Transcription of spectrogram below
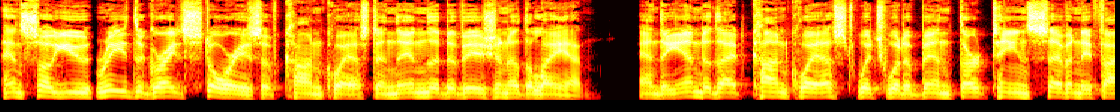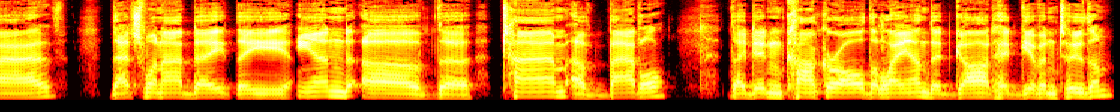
And so you read the great stories of conquest and then the division of the land and the end of that conquest, which would have been 1375. That's when I date the end of the time of battle. They didn't conquer all the land that God had given to them.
